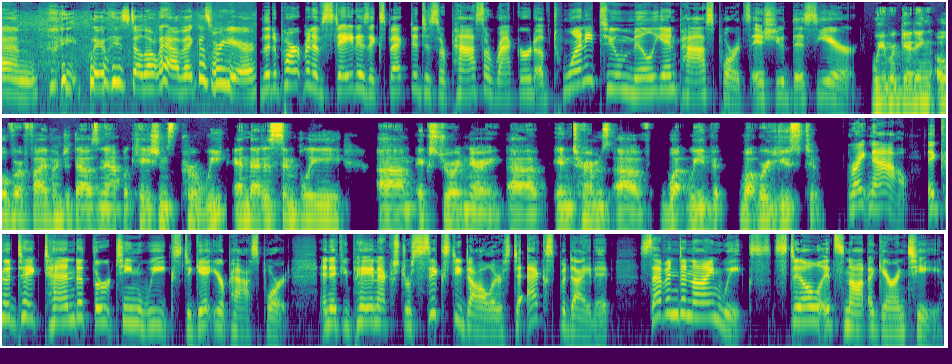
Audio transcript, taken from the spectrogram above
and clearly still don't have it because we're here. The Department of State is expected to surpass a record of 22 million passports issued this year. We were getting over 500,000 applications per week, and that is simply um, extraordinary uh, in terms of what we've what we're used to right now. It could take 10 to 13 weeks to get your passport. And if you pay an extra $60 to expedite it, 7 to 9 weeks. Still, it's not a guarantee.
